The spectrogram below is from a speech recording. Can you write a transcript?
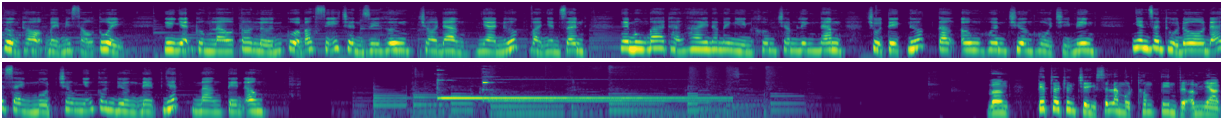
hưởng thọ 76 tuổi. Ghi nhận công lao to lớn của bác sĩ Trần Duy Hưng cho Đảng, Nhà nước và nhân dân, ngày 3 tháng 2 năm 2005, Chủ tịch nước tặng ông Huân chương Hồ Chí Minh. Nhân dân thủ đô đã dành một trong những con đường đẹp nhất mang tên ông. Vâng, tiếp theo chương trình sẽ là một thông tin về âm nhạc.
